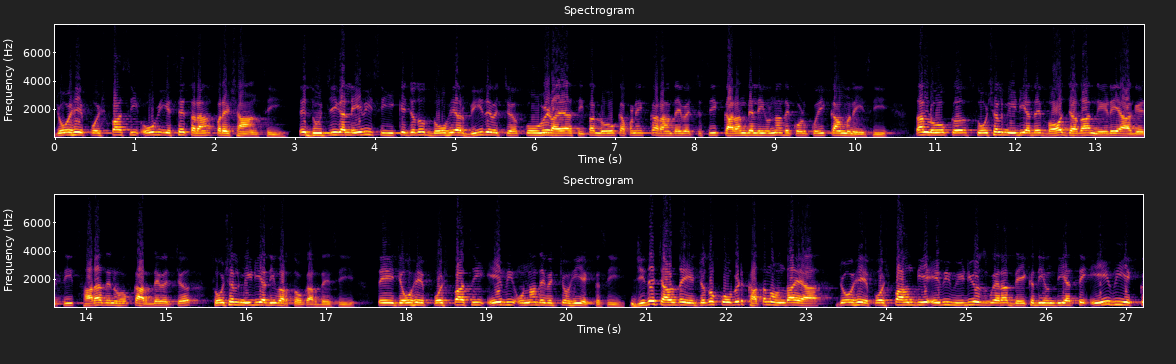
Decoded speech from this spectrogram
ਜੋ ਇਹ ਪੁਸ਼ਪਾ ਸੀ, ਉਹ ਵੀ ਇਸੇ ਤਰ੍ਹਾਂ ਪਰੇਸ਼ਾਨ ਸੀ। ਤੇ ਦੂਜੀ ਗੱਲ ਇਹ ਵੀ ਸੀ ਕਿ ਜਦੋਂ 2020 ਦੇ ਵਿੱਚ ਕੋਵਿਡ ਆਇਆ ਸੀ, ਤਾਂ ਲੋਕ ਆਪਣੇ ਘਰਾਂ ਦੇ ਵਿੱਚ ਸੀ। ਕਰਨ ਦੇ ਲਈ ਉਹਨਾਂ ਦੇ ਕੋਲ ਕੋਈ ਕੰਮ ਨਹੀਂ ਸੀ। ਤਾਂ ਲੋਕ ਸੋਸ਼ਲ ਮੀਡੀਆ ਦੇ ਬਹੁਤ ਜ਼ਿਆਦਾ ਨੇੜੇ ਆ ਗਏ ਸੀ। ਸਾਰਾ ਦਿਨ ਉਹ ਘਰ ਦੇ ਵਿੱਚ ਸੋਸ਼ਲ ਮੀਡੀਆ ਦੀ ਵਰਤੋਂ ਕਰਦੇ ਸੀ। ਤੇ ਜੋ ਇਹ ਪੁਸ਼ਪਾ ਸੀ, ਇਹ ਵੀ ਉਹਨਾਂ ਦੇ ਵਿੱਚੋਂ ਹੀ ਇੱਕ ਸੀ। ਜਿਹਦੇ ਚੱਲਦੇ ਜਦੋਂ ਕੋਵਿਡ ਖਤਮ ਹੁੰਦਾ ਆ, ਜੋ ਇਹ ਪੁਸ਼ਪਾ ਹੁੰਦੀ ਹੈ, ਇਹ ਵੀ ਵੀਡੀਓਜ਼ ਵਗੈਰਾ ਦੇਖਦੀ ਹੁੰਦੀ ਹੈ ਤੇ ਇਹ ਵੀ ਇੱਕ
